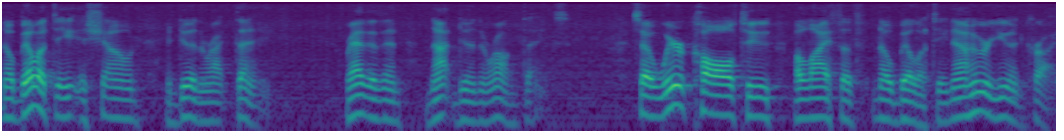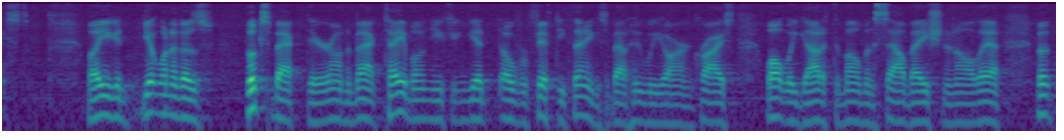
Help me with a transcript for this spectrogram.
Nobility is shown in doing the right thing rather than not doing the wrong things. So we're called to a life of nobility. Now, who are you in Christ? Well, you can get one of those books back there on the back table, and you can get over 50 things about who we are in Christ, what we got at the moment of salvation, and all that. But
